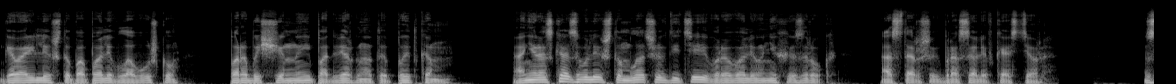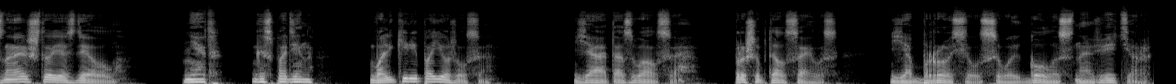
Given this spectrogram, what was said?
говорили, что попали в ловушку, порабощены, подвергнуты пыткам, они рассказывали, что младших детей вырывали у них из рук, а старших бросали в костер. Знаешь, что я сделал? Нет, господин. Валькирий поежился. Я отозвался, прошептал Сайлос. Я бросил свой голос на ветер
